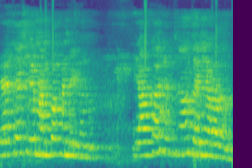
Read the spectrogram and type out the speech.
దయచేసి ఏమనుకోకండి నన్ను. ఈ అవకాశం ఇచ్చినాము ధన్యవాదాలు.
